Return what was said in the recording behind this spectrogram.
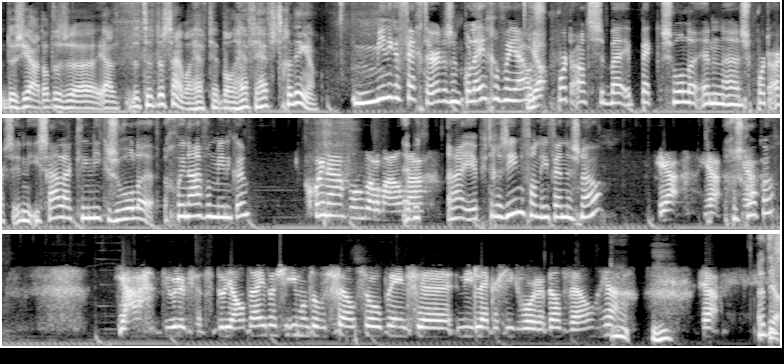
dus ja, dat, is, eh, ja dat, dat zijn wel, heft, wel heft, heftige dingen. Mineke Vechter, dat is een collega van jou, Ja. sportarts bij PEC Zwolle en eh, sportarts in de Isala-kliniek Zwolle. Goedenavond, Mineke. Goedenavond allemaal. Heb Dag. je, hi, heb je het gezien van Evander Snow? Ja, ja. Geschrokken? Ja, ja, tuurlijk. Dat doe je altijd als je iemand op het veld zo opeens niet lekker ziet worden. Dat wel, ja. Ja. Het is,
